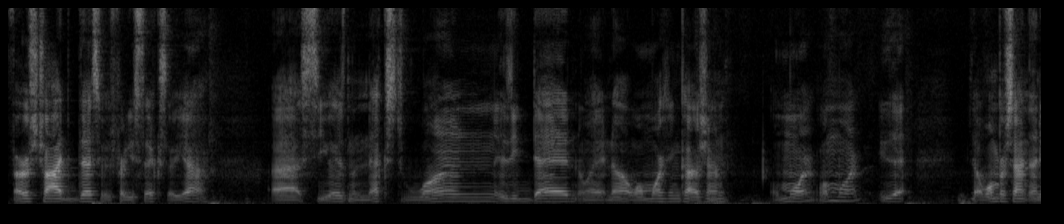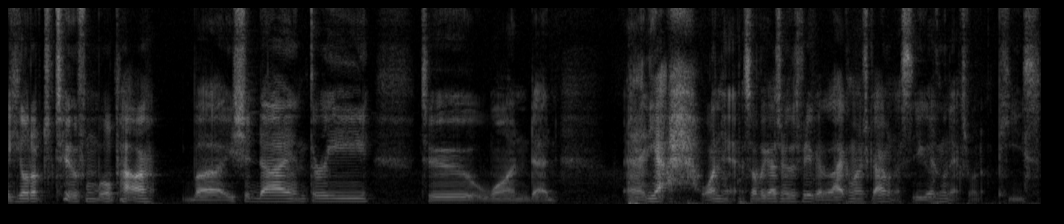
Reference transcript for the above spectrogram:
first try did this. It was pretty sick. So yeah. Uh, see you guys in the next one. Is he dead? Wait, no. One more concussion. One more. One more. He's at one percent. Then he healed up to two from willpower. But he should die in three, two, one. Dead. And yeah, one hit. So if you guys enjoyed this video, like, comment, subscribe, and I'll see you guys in the next one. Peace.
